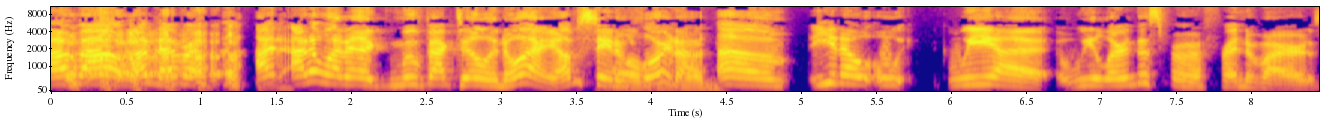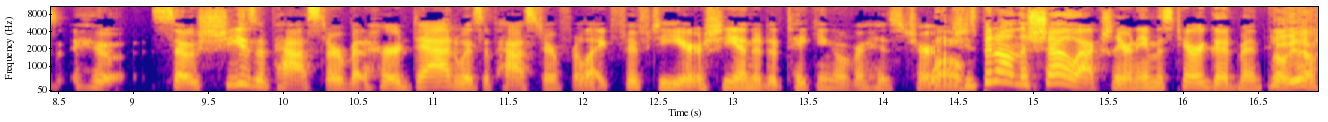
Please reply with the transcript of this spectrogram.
I'm out. I'm never. I, I don't want to move back to Illinois. I'm staying in Oh, Florida. man. Um, you know, we, we uh we learned this from a friend of ours who. So she's a pastor, but her dad was a pastor for like 50 years. She ended up taking over his church. Wow. She's been on the show actually. Her name is Tara Goodman. Oh, yeah.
